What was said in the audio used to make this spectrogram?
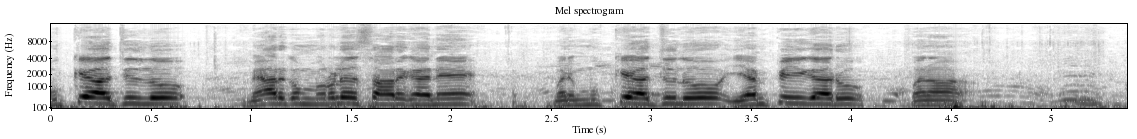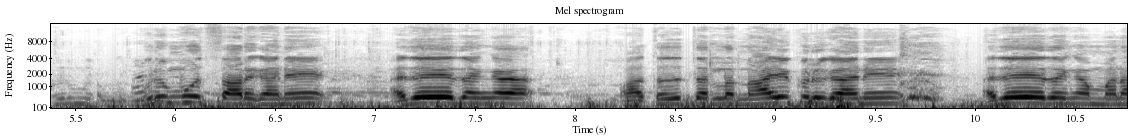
ముఖ్య అతిథులు మేరగ మురళీ సార్ కానీ మరి ముఖ్య అతిథులు ఎంపీ గారు మన గురుమూర్తి సార్ కానీ అదేవిధంగా ఆ తదితరుల నాయకులు కానీ అదేవిధంగా మన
